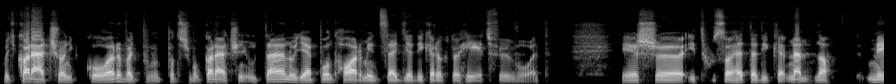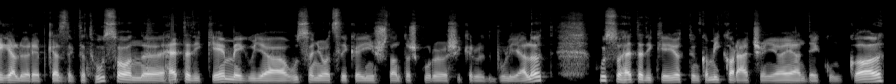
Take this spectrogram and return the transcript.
hogy karácsonykor, vagy pontosabban karácsony után, ugye pont 31-e rögtön hétfő volt. És itt 27-e, nem, na, még előrébb kezdek. Tehát 27-én, még ugye a 28-ai instantos kurva sikerült buli előtt, 27-én jöttünk a mi karácsonyi ajándékunkkal,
